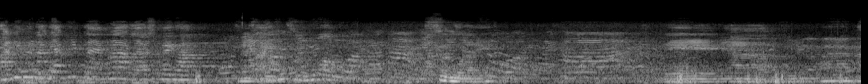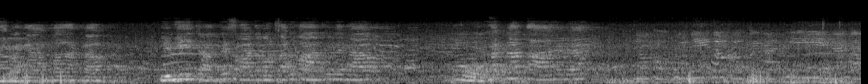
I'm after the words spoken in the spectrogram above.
อันนี้คือนางยักษ์ที่แปลงร่างแล้วใช่ไหมครับใส่ชุดสีม่วงสวยแล้วค่ะยักสวยสวยนะคะนี่นะครับสวยงามมากครับพี่พี่ๆจากเทศบาลตำบลชานุมานใช่ไหมครับ โอ้โหคัดหน้าตาใช่ไหมเจ้าของพื้นที่เจ้าของสถานที่นะคะ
